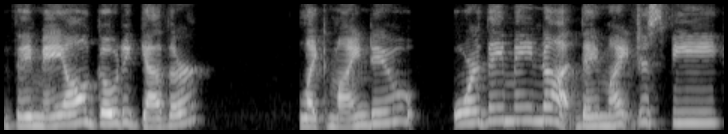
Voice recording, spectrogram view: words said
They may all go together, like mine do, or they may not. They might just be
